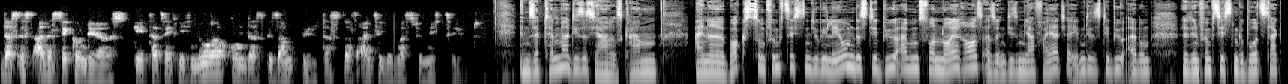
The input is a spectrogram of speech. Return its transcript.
Das ist alles sekundär. Es geht tatsächlich nur um das Gesamtbild. Das ist das Einzige, was für mich zählt. Im September dieses Jahres kam eine Box zum 50. Jubiläum des Debütalbums von Neu raus. Also in diesem Jahr feiert ja eben dieses Debütalbum äh, den 50. Geburtstag.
